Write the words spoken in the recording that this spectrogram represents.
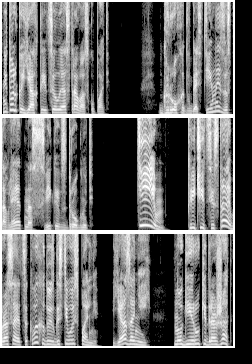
не только яхты и целые острова скупать». Грохот в гостиной заставляет нас с Викой вздрогнуть. «Тим!» — кричит сестра и бросается к выходу из гостевой спальни. Я за ней. Ноги и руки дрожат,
